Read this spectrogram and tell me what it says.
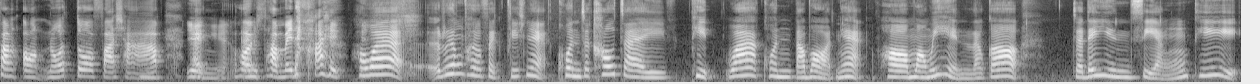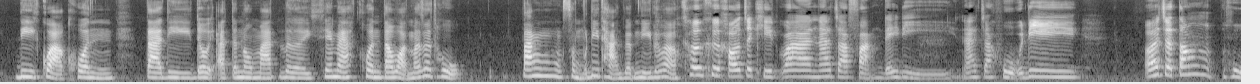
ฟังออกโน้ตตัวฟาชาร์ปอย่างเงี้ยพอทำไม่ได้ เพราะว่าเรื่อง perfect pitch เนี่ย คนจะเข้าใจผิดว่าคนตาบอดเนี่ย พอมองไม่เห็นแล้วก็จะได้ยินเสียงที่ดีกว่าคนตาดีโดยอัตโนมัติเลยใช่ไหมคนตาบอดมักจะถูก ตั้งสมมติฐานแบบนี้หรือเปล่าคือคือเขาจะคิดว่าน่าจะฟังได้ดี น่าจะหูดีเออจะต้องหู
